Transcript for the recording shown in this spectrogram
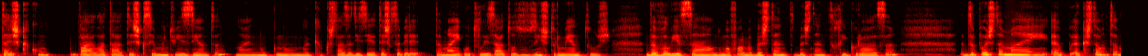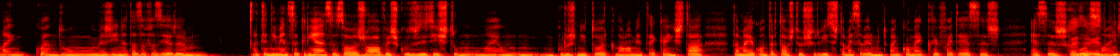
tens que vai, lá está, tens que ser muito isenta não é? no, no, naquilo que estás a dizer. Tens que saber também utilizar todos os instrumentos de avaliação de uma forma bastante, bastante rigorosa. Depois também, a, a questão também, quando, imagina, estás a fazer um, atendimentos a crianças ou a jovens, cujos existe um, não é? Um, um, progenitor que normalmente é quem está também a contratar os teus serviços, também saber muito bem como é que é feita essas essas pois relações,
